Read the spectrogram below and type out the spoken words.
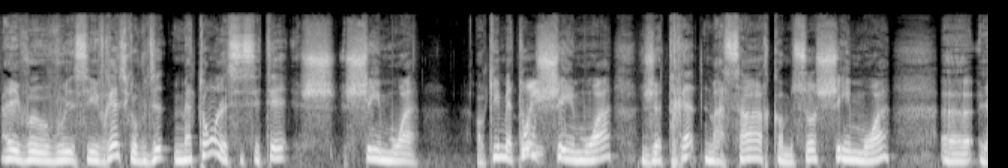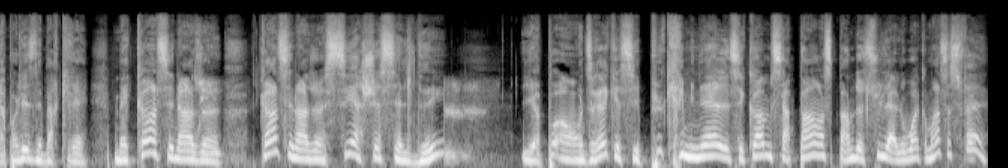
Hey, vous, c'est vrai ce que vous dites. Mettons là, si c'était chez moi. OK, mettons chez moi, je traite ma sœur comme ça chez moi, euh, la police débarquerait. Mais quand c'est dans un quand c'est dans un CHSLD, y a pas on dirait que c'est plus criminel, c'est comme ça passe par-dessus la loi. Comment ça se fait?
